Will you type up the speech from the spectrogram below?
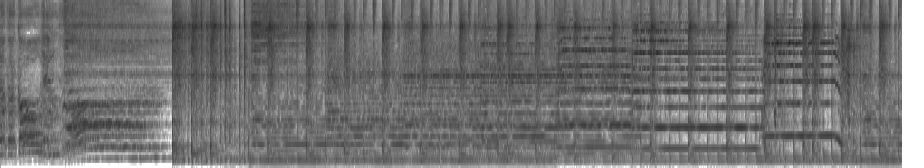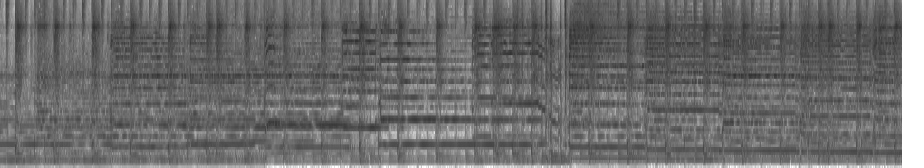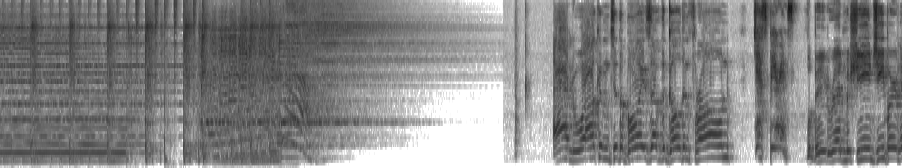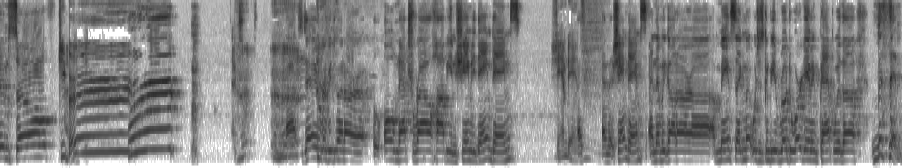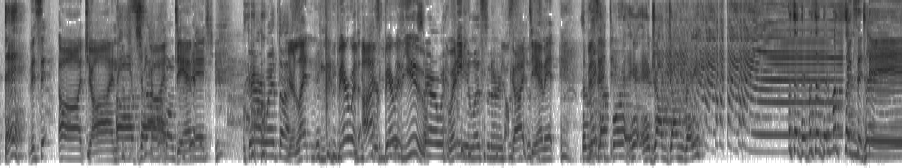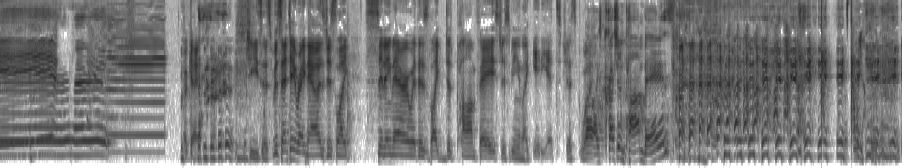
of the golden welcome to the boys of the Golden Throne. Yes. The big red machine, G Bird himself. G Bird. Uh, today we're going to be doing our old natural hobby and shamedy dame dames Sham dance. and the shame dames, and then we got our uh, main segment, which is going to be a road to wargaming pamp with uh, Vicente. Visit. Oh, John. Aw, John. God damn it. Bear with us. You're letting. Bear with us. Bear with you. Bear with What do me, you. listeners. God damn it. To make up Vicente. for it, here, here, John, John, you ready? Vicente, Vicente, Vicente. Okay. Jesus. Vicente right now is just like sitting there with his like just palm face, just being like idiots. Just what? Oh, what? he's crushing Palm Bays.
